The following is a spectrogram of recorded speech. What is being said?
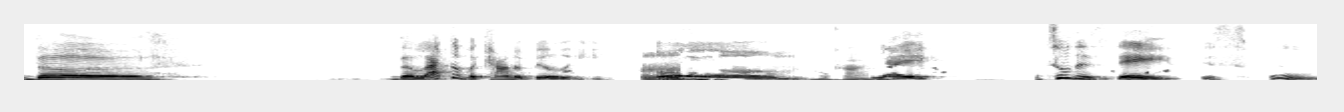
the the lack of accountability. Mm. Um okay. Like to this day, it's ooh,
